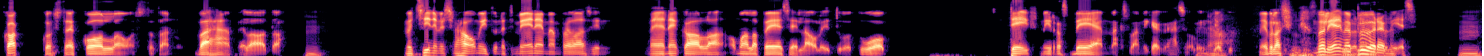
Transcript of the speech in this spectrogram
kakkosta ja kolmosta vähän pelata. Hmm. Mutta siinä missä vähän omituinen, että me enemmän pelasin meidän ekalla omalla PCllä oli tuo, tuo Dave Mirras BMX vai mikäköhän se oli. Joku. Me, pelasin, me oli enemmän pyörämies. Mm.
